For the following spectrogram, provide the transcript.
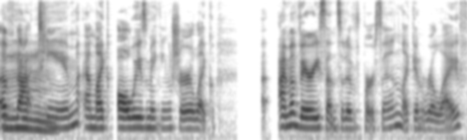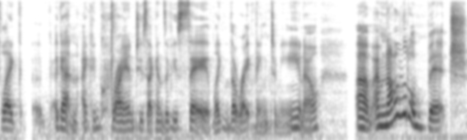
of that Mm. team and like always making sure like I'm a very sensitive person, like in real life. Like, again, I can cry in two seconds if you say like the right thing to me, you know? Um, I'm not a little bitch,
